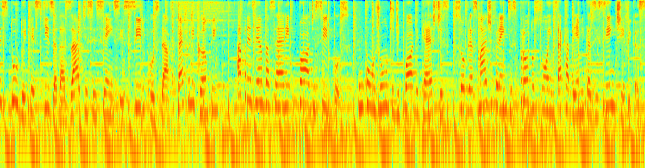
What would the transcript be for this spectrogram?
Estudo e Pesquisa das Artes Circenses Circos da FEFNICAMP, apresenta a série Pod Circos, um conjunto de podcasts sobre as mais diferentes produções acadêmicas e científicas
